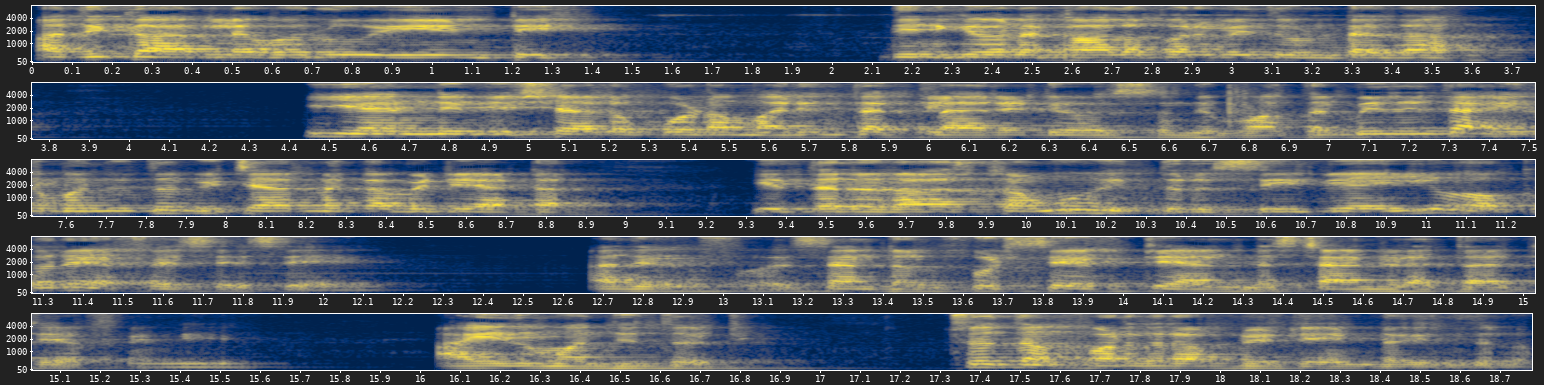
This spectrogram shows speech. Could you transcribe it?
అధికారులు ఎవరు ఏంటి దీనికి ఏమైనా కాల పరిమితి ఉంటుందా ఈ అన్ని విషయాలు కూడా మరింత క్లారిటీ వస్తుంది. మొత్తం మీద అయితే ఐదు మందితో విచారణ కమిటీ అట. ఇద్దరు రాష్ట్రము ఇద్దరు సిబిఐ ఒకరు ఎఫ్ఎస్ఎస్ఐ అదే central food safety and standard authority of India ఐదు మందితోటి. చూద్దాం ఫర్దర్ అప్డేట్ ఏంటో ఇందులో.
